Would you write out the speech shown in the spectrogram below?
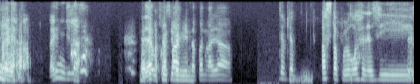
Lain gila. Raya Nasib aku si ucapan, ucapan raya. Jap jap. Astagfirullahalazim.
